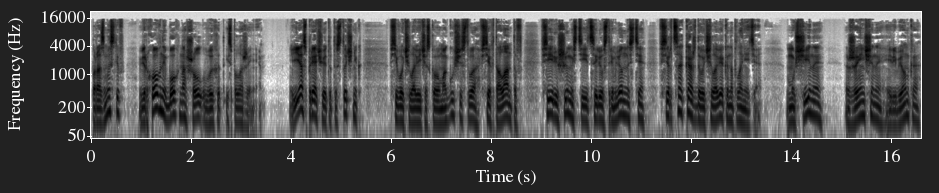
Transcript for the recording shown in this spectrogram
Поразмыслив, Верховный Бог нашел выход из положения. «Я спрячу этот источник всего человеческого могущества, всех талантов, всей решимости и целеустремленности в сердца каждого человека на планете. Мужчины, женщины и ребенка,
